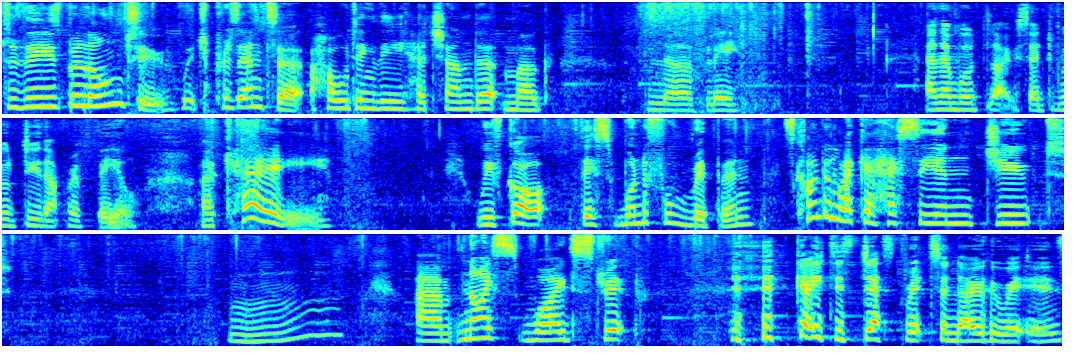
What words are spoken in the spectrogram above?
do these belong to? Which presenter holding the Hochanda mug? Lovely. And then we'll, like I said, we'll do that reveal. Okay we've got this wonderful ribbon. It's kind of like a Hessian jute. Mm. Um, nice wide strip. Kate is desperate to know who it is.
